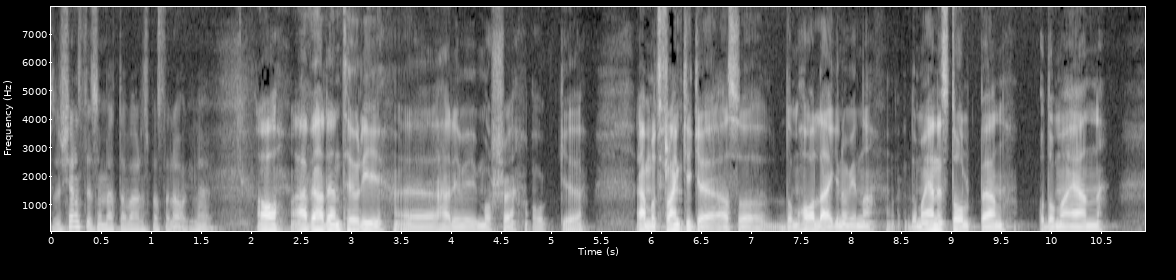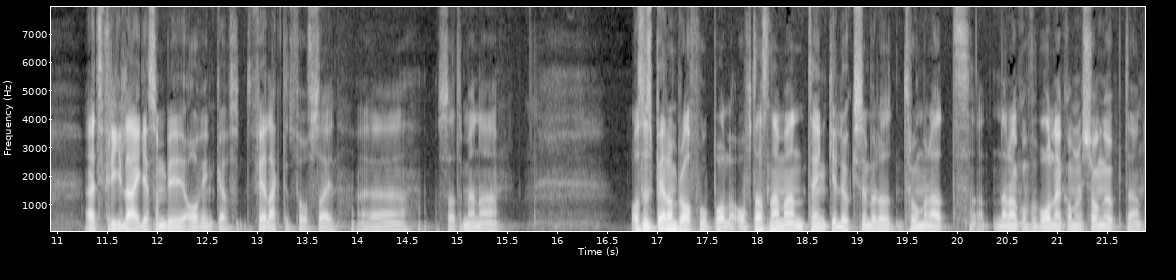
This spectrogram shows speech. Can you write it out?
så känns det som ett av världens bästa lag, eller hur? Ja, vi hade en teori eh, här i morse och eh, ja, mot Frankrike, alltså de har lägen att vinna. De har en i stolpen och de har en, ett friläge som blir avvinkat felaktigt för offside. Uh, så att jag menar, Och sen spelar de bra fotboll. Oftast när man tänker Luxemburg då tror man att när de kommer få bollen kommer de tjonga upp den.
